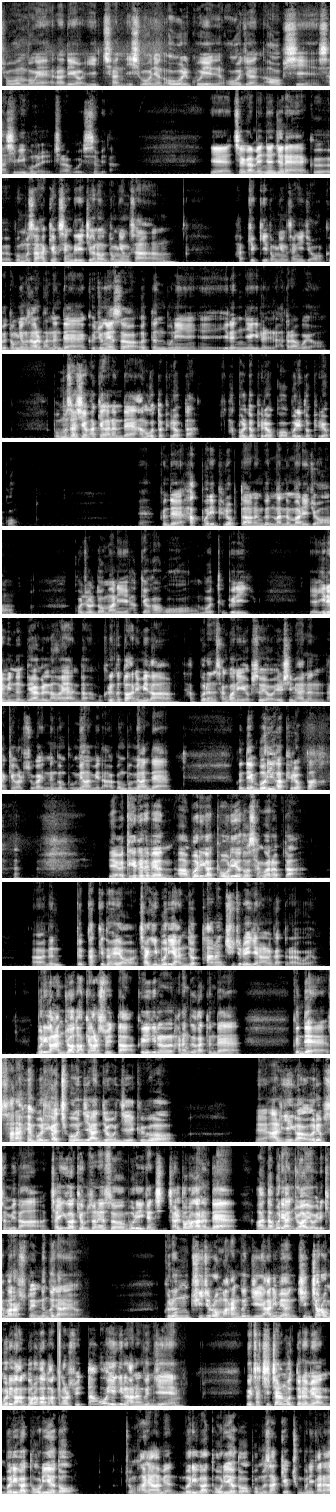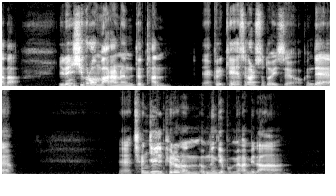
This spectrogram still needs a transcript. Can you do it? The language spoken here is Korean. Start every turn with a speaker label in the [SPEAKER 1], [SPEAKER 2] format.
[SPEAKER 1] 조원봉의 라디오 2025년 5월 9일 오전 9시 42분을 지나고 있습니다. 예, 제가 몇 년 전에 그 법무사 합격생들이 찍어놓은 동영상, 합격기 동영상이죠. 그 동영상을 봤는데 그 중에서 어떤 분이 이런 얘기를 하더라고요. 법무사 시험 합격하는데 아무것도 필요 없다. 학벌도 필요 없고 머리도 필요 없고. 예, 근데 학벌이 필요 없다는 건 맞는 말이죠. 고졸도 많이 합격하고 뭐 특별히 예, 이름 있는 대학을 나와야 한다. 뭐 그런 것도 아닙니다. 학벌은 상관이 없어요. 열심히 하면 합격할 수가 있는 건 분명합니다. 그건 분명한데 근데 머리가 필요 없다? 예, 어떻게 들으면 아, 머리가 돌이어도 상관없다. 아, 는뜻 같기도 해요. 자기 머리 안 좋다는 취지로 얘기를 하는 것 같더라고요. 머리가 안 좋아도 합격할 수 있다. 그 얘기를 하는 것 같은데 근데 사람의 머리가 좋은지 안 좋은지 그거 예, 알기가 어렵습니다. 자기가 겸손해서 머리 괜찮- 잘 돌아가는데 아 나 머리 안 좋아요 이렇게 말할 수도 있는 거잖아요. 그런 취지로 말한 건지 아니면 진짜로 머리가 안 돌아가도 합격할 수 있다고 얘기를 하는 건지 그 자칫 잘못 들으면 머리가 돌이어도 좀 과장하면 머리가 돌이어도 법무사 합격 충분히 가능하다 이런 식으로 말하는 듯한 예, 그렇게 해석할 수도 있어요. 근데 예, 천재일 필요는 없는 게 분명합니다.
